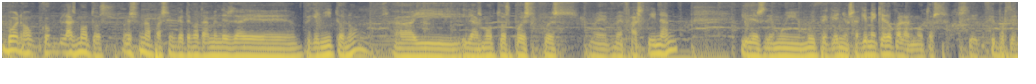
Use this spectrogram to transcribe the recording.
Bueno, las motos es una pasión que tengo también desde pequeñito, ¿no? O sea, y, y las motos pues, pues me, me fascinan y desde muy, muy pequeño. O sea, que me quedo con las motos, sí, 100%.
